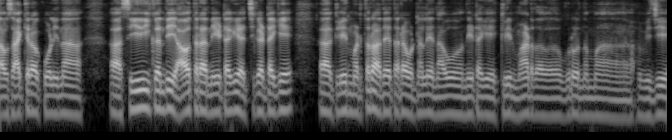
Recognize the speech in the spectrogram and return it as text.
ನಾವು ಸಾಕಿರೋ ಕೋಳಿನ ಸೀಕಂದು ಯಾವ ಥರ ನೀಟಾಗಿ, ಅಚ್ಚುಕಟ್ಟಾಗಿ ಕ್ಲೀನ್ ಮಾಡ್ತಾರೋ ಅದೇ ಥರ ಒಟ್ಟಿನಲ್ಲಿ ನಾವು ನೀಟಾಗಿ ಕ್ಲೀನ್ ಮಾಡಿದವರು ನಮ್ಮ ವಿಜಿ.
